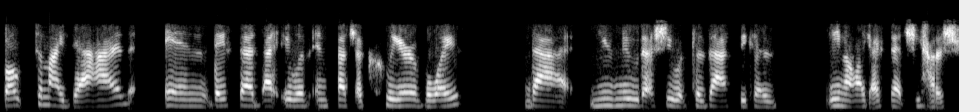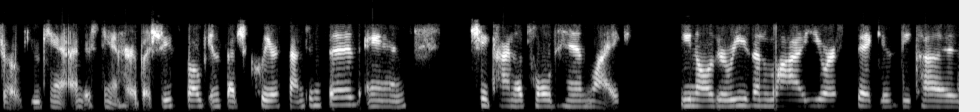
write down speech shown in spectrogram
spoke to my dad and they said that it was in such a clear voice that you knew that she was possessed because, you know, like I said, she had a stroke. You can't understand her, but she spoke in such clear sentences and she kind of told him, like, you know, the reason why you're sick is because.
